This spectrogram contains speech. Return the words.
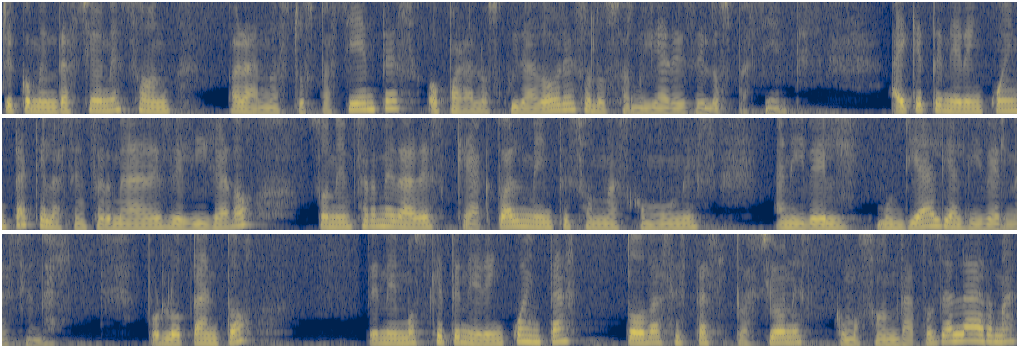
recomendaciones son para nuestros pacientes o para los cuidadores o los familiares de los pacientes. Hay que tener en cuenta que las enfermedades del hígado son enfermedades que actualmente son más comunes a nivel mundial y a nivel nacional. Por lo tanto, tenemos que tener en cuenta todas estas situaciones como son datos de alarma,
